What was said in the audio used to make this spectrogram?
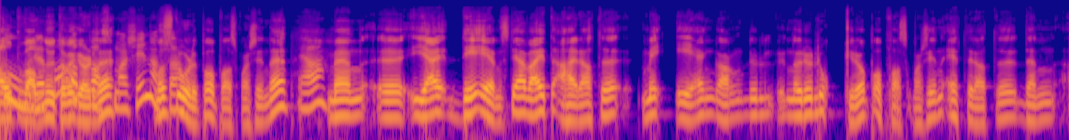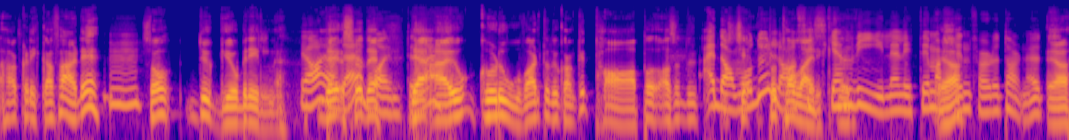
alt vannet utover gulvet. oppvaskmaskin, Må altså. stole på oppvaskmaskinen din. Ja. Men uh, jeg, det eneste jeg veit, er at eh, med en gang du Når du lukker opp oppvaskmaskinen etter at eh, den har klikka ferdig, så dugger jo brillene. Mm. Ja, ja, det er det, varmt det i er jo glovarmt, og du kan ikke ta på altså, du, Nei, da må du la fisken hvile litt i maskinen før du tar den ut. Ja.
